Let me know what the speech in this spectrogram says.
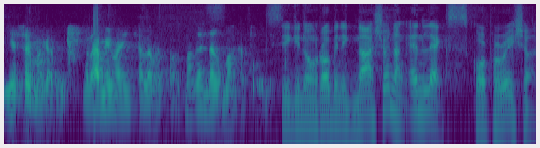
Yes sir, maraming maraming maraming salamat po. Magandang umaga po ulit. Si Ginoong Robin Ignacio ng NLEX Corporation.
